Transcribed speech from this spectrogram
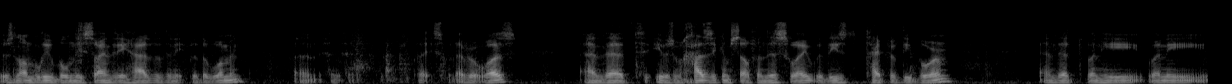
there's an unbelievable nisayin that he had with a, with a woman, and, and, place whatever it was, and that he was mechazik himself in this way with these type of diburim, and that when he when he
